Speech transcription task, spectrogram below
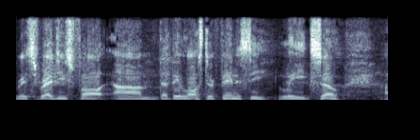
it's Reggie's fault um, that they lost their fantasy league. So uh,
